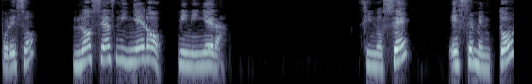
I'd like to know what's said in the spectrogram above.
Por eso, no seas niñero ni niñera, sino sé ese mentor,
